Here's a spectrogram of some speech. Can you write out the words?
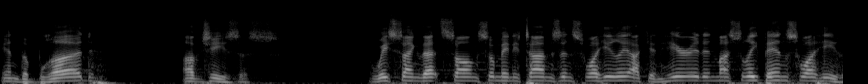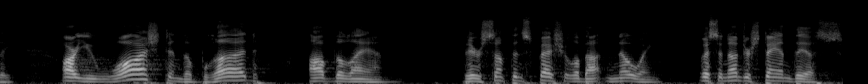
in the blood of Jesus? We sang that song so many times in Swahili, I can hear it in my sleep in Swahili. Are you washed in the blood of the Lamb? There's something special about knowing. Listen, understand this.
